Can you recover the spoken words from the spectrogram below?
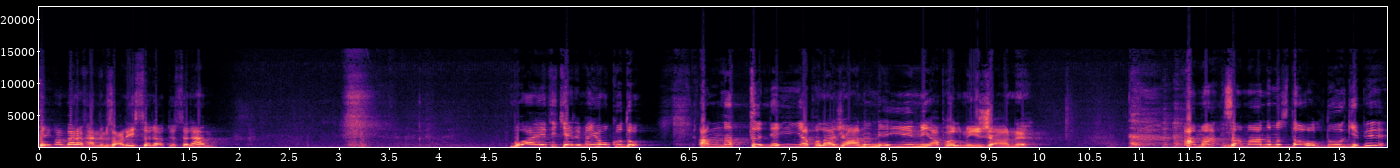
Peygamber Efendimiz Aleyhisselatü Vesselam bu ayeti kerimeyi okudu. Anlattı neyin yapılacağını, neyin yapılmayacağını. Ama zamanımızda olduğu gibi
